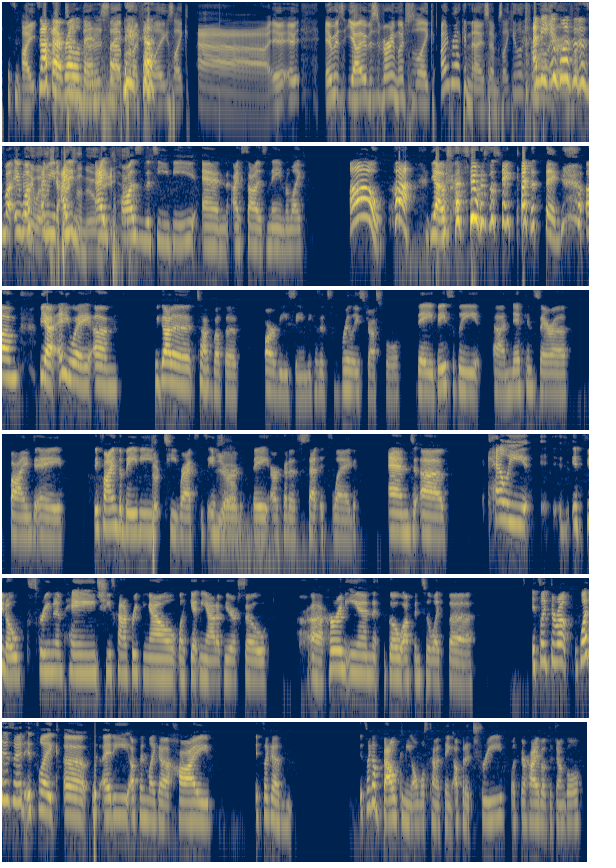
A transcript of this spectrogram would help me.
It's, I, it's not that I relevant, but, that, but I feel like it's like ah, it, it, it was yeah, it was very much like I recognize him. It's like he looks. I mean, it wasn't as much. It was. Anyway, I mean, I didn't. I paused the TV and I saw his name, and I'm like, oh, ha, yeah. It was, it was the same kind of thing. Um, but yeah. Anyway, um, we gotta talk about the RV scene because it's really stressful. They basically, uh, Nick and Sarah find a. They find the baby T Rex. It's injured. They are gonna set its leg, and uh, Kelly, it's you know screaming in pain. She's kind of freaking out, like get me out of here. So, uh, her and Ian go up into like the. It's like they're up. What is it? It's like uh with Eddie up in like a high. It's like a. It's like a balcony almost kind of thing up in a tree, like they're high above the jungle.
